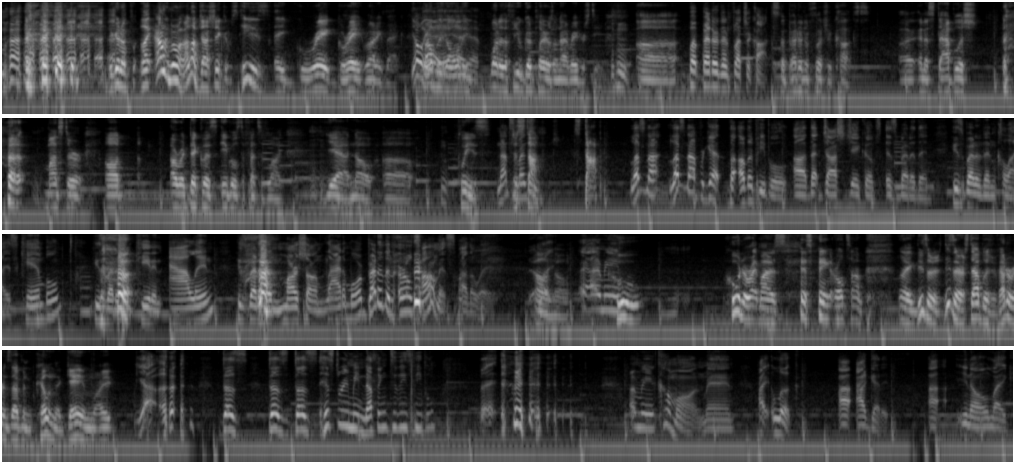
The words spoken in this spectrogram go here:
You're gonna like I don't get me wrong. I love Josh Jacobs. He is a great, great running back. Oh, Probably yeah, the yeah, only yeah. one of the few good players on that Raiders team. Uh, but better than Fletcher Cox. but better than Fletcher Cox, uh, an established monster on a ridiculous Eagles defensive line. Yeah, no. Uh, please, Not to just mention- stop. Stop. Let's not let's not forget the other people uh, that Josh Jacobs is better than. He's better than Calais Campbell. He's better than Keenan Allen. He's better than Marshon Lattimore. Better than Earl Thomas, by the way. Oh Like, no. I mean, Who? Who in the right mind is, is saying Earl Tom? Like these are these are established veterans that have been killing the game. Like yeah. does does does history mean nothing to these people? I mean, come on, man. I look, I I get it. I, you know, like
